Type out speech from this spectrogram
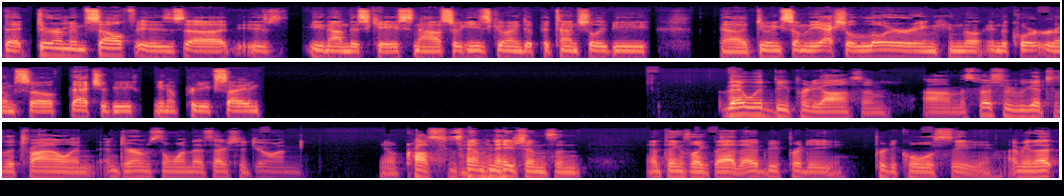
that Durham himself is uh, is in on this case now, so he's going to potentially be uh, doing some of the actual lawyering in the in the courtroom. So that should be you know pretty exciting. That would be pretty awesome, um, especially if we get to the trial and, and Durham's the one that's actually doing, you know, cross examinations and, and things like that. That would be pretty pretty cool to see. I mean that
